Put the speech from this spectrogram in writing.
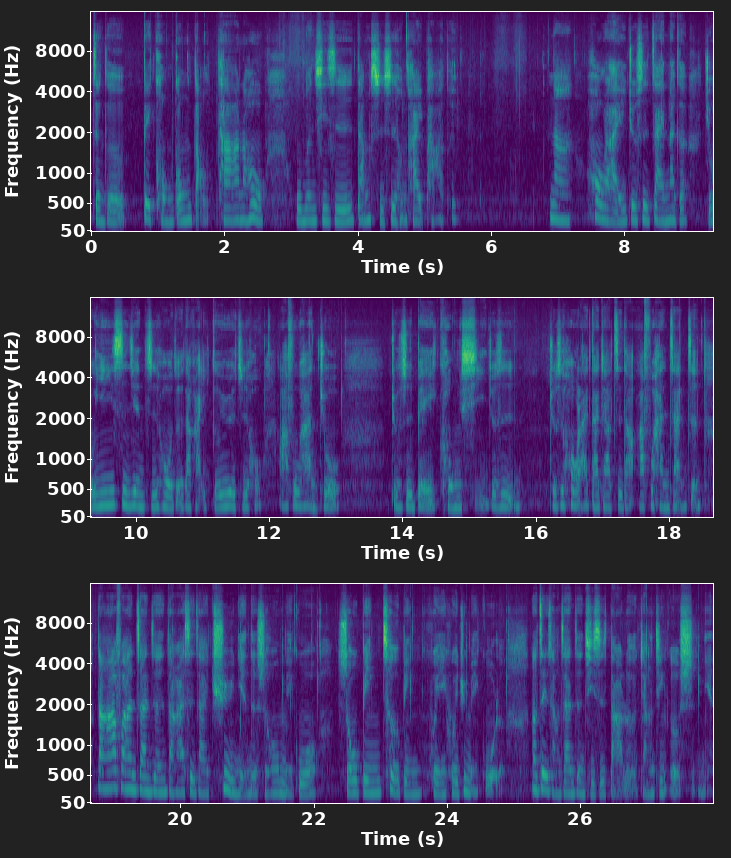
整个被恐攻倒塌？然后我们其实当时是很害怕的。那后来就是在那个九一一事件之后的大概一个月之后，阿富汗就就是被空袭，就是。就是后来大家知道阿富汗战争，那阿富汗战争大概是在去年的时候，美国收兵撤兵回回去美国了。那这场战争其实打了将近二十年，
